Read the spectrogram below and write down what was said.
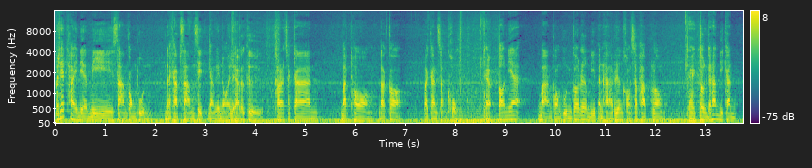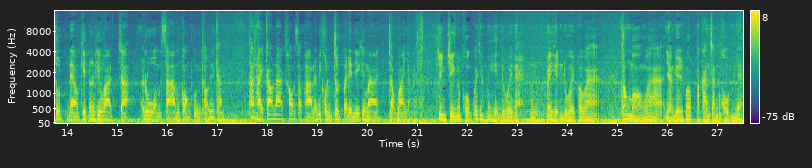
ประเทศไทยเนี่ยมี 3 กองทุนนะครับสามสิทธิ์อย่างน้อยๆเลยครับก็คือข้าราชการบัตรทองแล้วก็ประกันสังคมครับตอนเนี้ยบางกองทุนก็เริ่มมีปัญหาเรื่องของสภาพคล่อง ใช่คจรับนกระทั่งมีการจุดแนวคิดเรื่องที่ว่าจะรวม 3 กองทุนเข้าด้วยกัน ถ้าไทยก้าวหน้าเข้าสภาแล้วมีคนจุดประเด็นนี้ขึ้นมาจะว่าอย่างไรจริงๆแล้วผมก็ยังไม่เห็นด้วยนะ อืม ไม่เห็นด้วยเพราะว่าต้องมองว่าอย่างโดยเฉพาะประกันสังคมเนี่ย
